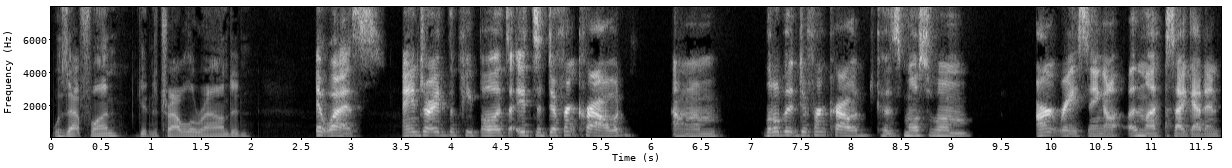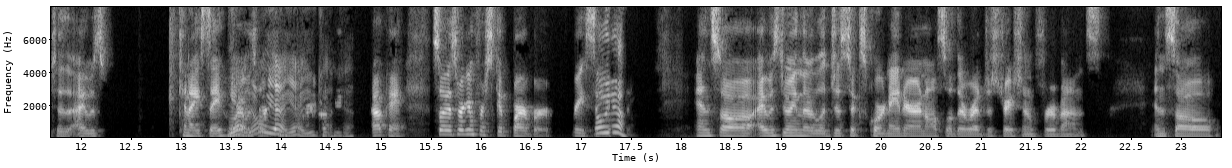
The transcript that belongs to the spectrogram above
was that fun getting to travel around and it was. I enjoyed the people. It's it's a different crowd. Um, a little bit different crowd because most of them aren't racing uh, unless I got into. I was. Can I say who I yeah, was oh working yeah, yeah, you can. Yeah. Okay. So I was working for Skip Barber Racing. Oh, yeah. And so I was doing their logistics coordinator and also their registration for events. And so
